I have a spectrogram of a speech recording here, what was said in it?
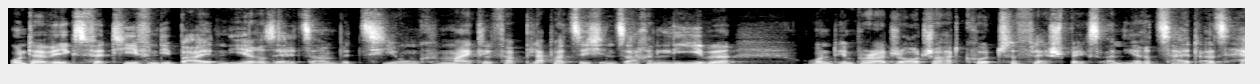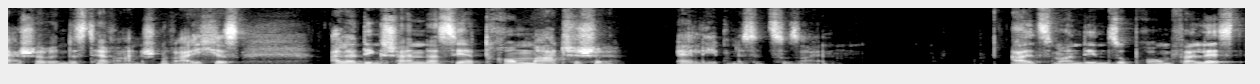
Unterwegs vertiefen die beiden ihre seltsame Beziehung. Michael verplappert sich in Sachen Liebe und Emperor Giorgio hat kurze Flashbacks an ihre Zeit als Herrscherin des Terranischen Reiches. Allerdings scheinen das sehr traumatische Erlebnisse zu sein. Als man den Subraum verlässt,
